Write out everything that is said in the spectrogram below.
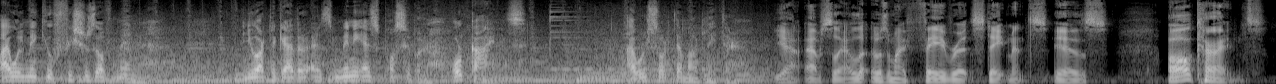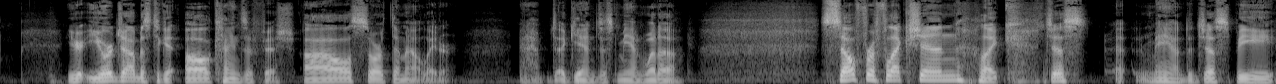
I will make you fishes of men. And you are to gather as many as possible, all kinds. I will sort them out later. Yeah, absolutely. I lo- Those are my favorite statements. Is all kinds. Your your job is to get all kinds of fish. I'll sort them out later. Again, just man, what a self reflection. Like just uh, man to just be.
